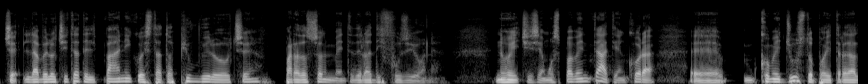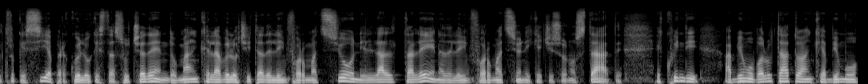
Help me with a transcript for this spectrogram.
Cioè, la velocità del panico è stata più veloce, paradossalmente, della diffusione. Noi ci siamo spaventati, ancora eh, come è giusto poi tra l'altro che sia per quello che sta succedendo, ma anche la velocità delle informazioni, l'altalena delle informazioni che ci sono state e quindi abbiamo valutato anche, abbiamo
